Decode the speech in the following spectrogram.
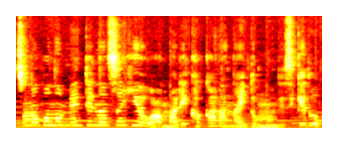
その後のメンテナンス費用はあまりかからないと思うんですけど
